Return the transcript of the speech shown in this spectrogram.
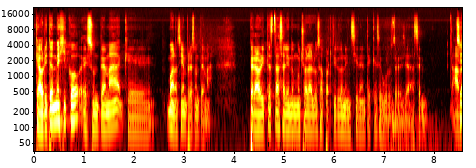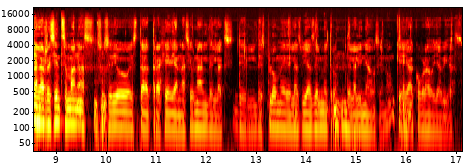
Que ahorita en México es un tema que, bueno, siempre es un tema. Pero ahorita está saliendo mucho a la luz a partir de un incidente que seguro ustedes ya se... Sí, en las recientes semanas sucedió esta tragedia nacional del, desplome de las vías del metro de la línea 12, ¿no? Que Sí. ha cobrado ya vidas.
